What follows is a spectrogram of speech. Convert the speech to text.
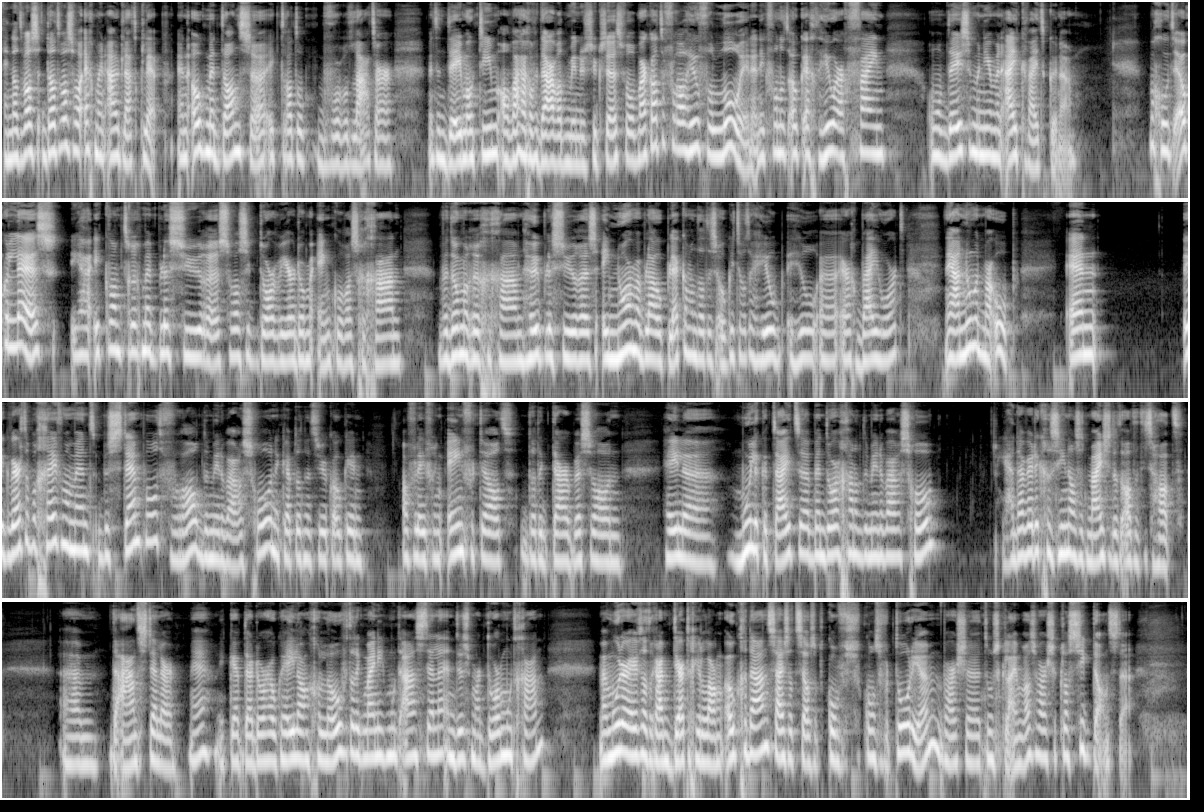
en dat was, dat was wel echt mijn uitlaatklep. En ook met dansen. Ik trad op bijvoorbeeld later met een demo-team, al waren we daar wat minder succesvol. Maar ik had er vooral heel veel lol in. En ik vond het ook echt heel erg fijn om op deze manier mijn ei kwijt te kunnen. Maar goed, elke les, ja, ik kwam terug met blessures, zoals ik door weer door mijn enkel was gegaan door mijn rug gegaan, heupblessures, enorme blauwe plekken, want dat is ook iets wat er heel, heel uh, erg bij hoort. Nou ja, noem het maar op. En ik werd op een gegeven moment bestempeld, vooral op de middelbare school. En ik heb dat natuurlijk ook in aflevering 1 verteld, dat ik daar best wel een hele moeilijke tijd uh, ben doorgegaan op de middelbare school. Ja, daar werd ik gezien als het meisje dat altijd iets had. Um, de aansteller. Hè? Ik heb daardoor ook heel lang geloofd dat ik mij niet moet aanstellen en dus maar door moet gaan. Mijn moeder heeft dat ruim 30 jaar lang ook gedaan. Zij zat zelfs op het conservatorium, waar ze toen ze klein was, waar ze klassiek danste.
